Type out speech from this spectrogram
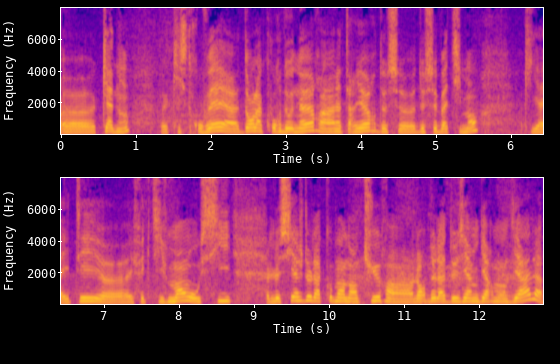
euh, canons qui se trouvaient dans la cour d'honneur à l'intérieur de ce, de ce bâtiment qui a été effectivement aussi le siège de la commandanture lors de la Deuxième Guerre mondiale.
